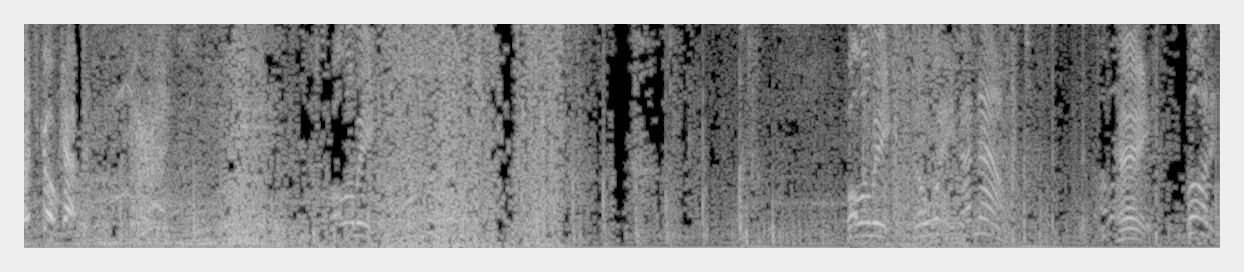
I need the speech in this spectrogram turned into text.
Let's go, Captain! Follow me! Follow me! No way, not now. Hey, it.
